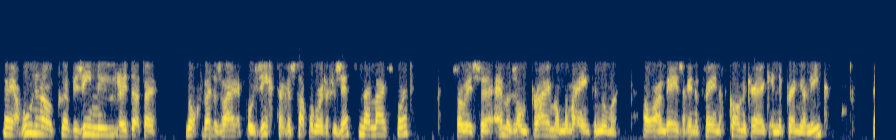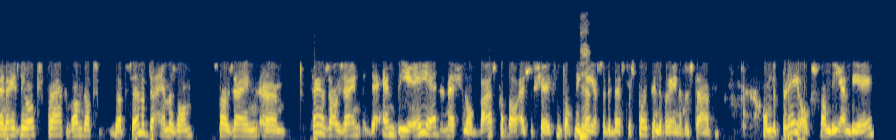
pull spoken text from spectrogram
nou ja, hoe dan ook, we zien nu dat er nog weliswaar voorzichtige stappen worden gezet naar live sport. Zo is Amazon Prime, om er maar één te noemen, al aanwezig in het Verenigd Koninkrijk in de Premier League. En er is nu ook sprake van dat datzelfde Amazon zou zijn, um, ver zou zijn de NBA, hè, de National Basketball Association, toch niet ja. de eerste de beste sport in de Verenigde Staten, om de playoffs van die NBA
